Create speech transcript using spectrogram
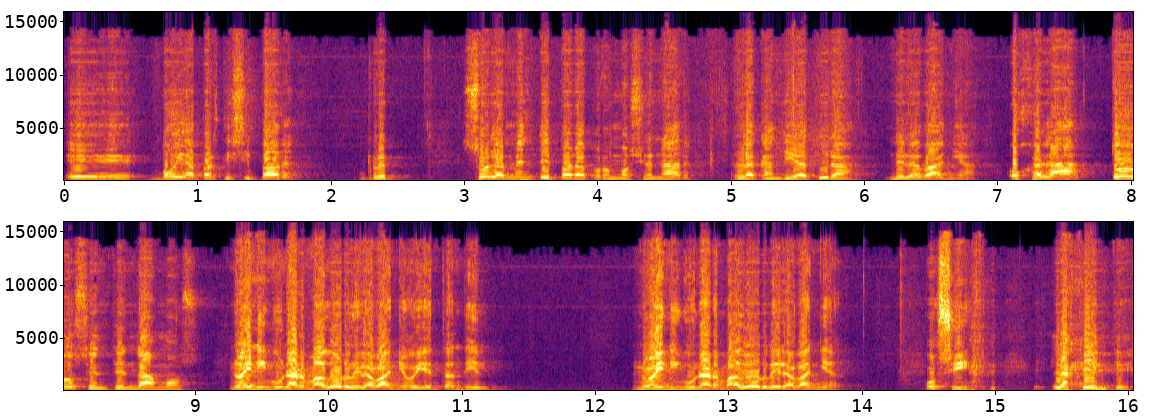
eh, voy a participar solamente para promocionar la candidatura de la baña. Ojalá todos entendamos. ¿No hay ningún armador de la baña hoy en Tandil? ¿No hay ningún armador de la baña? ¿O sí? la gente.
